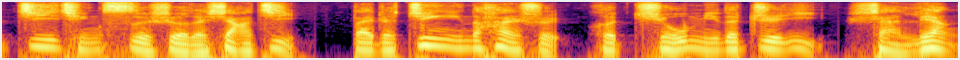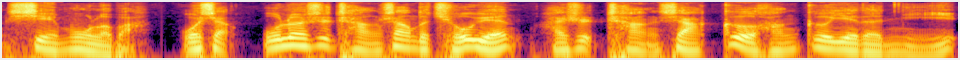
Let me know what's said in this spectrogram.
激情四射的夏季，带着晶莹的汗水和球迷的致意，闪亮谢幕了吧？我想，无论是场上的球员，还是场下各行各业的你，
